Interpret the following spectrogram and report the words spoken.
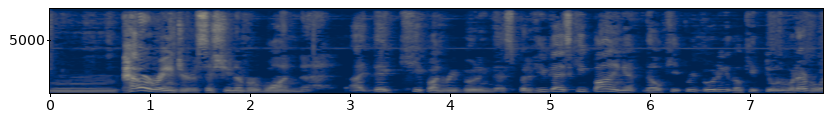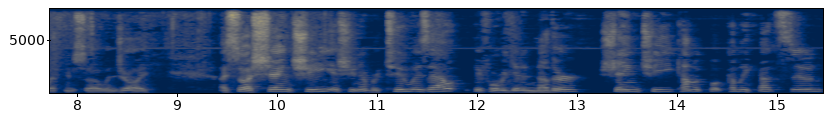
Mm, Power Rangers, issue number one. I, they keep on rebooting this, but if you guys keep buying it, they'll keep rebooting it. They'll keep doing whatever with you, so enjoy. I saw Shang-Chi, issue number two is out before we get another Shang-Chi comic book coming out soon.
